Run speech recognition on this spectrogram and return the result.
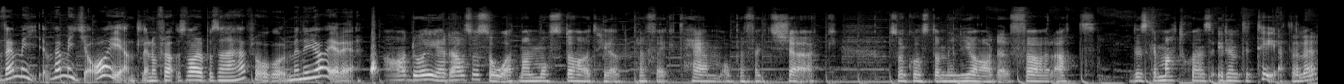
Vem är, vem är jag egentligen att svara på sådana här frågor? Men nu gör jag det. Ja, då är det alltså så att man måste ha ett helt perfekt hem och perfekt kök som kostar miljarder för att det ska matcha ens identitet, eller?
